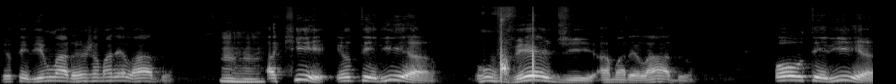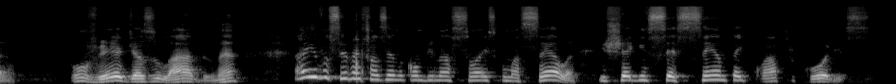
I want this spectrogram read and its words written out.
Eu teria um laranja amarelado. Uhum. Aqui eu teria um verde amarelado ou teria um verde azulado, né? Aí você vai fazendo combinações com uma cela e chega em 64 cores.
